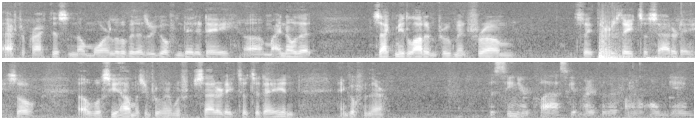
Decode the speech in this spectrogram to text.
after practice and know more a little bit as we go from day to day. Um, I know that Zach made a lot of improvement from say Thursday to Saturday, so uh, we'll see how much improvement went from Saturday to today and and go from there. The senior class getting ready for their final home game.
